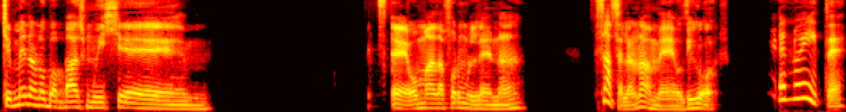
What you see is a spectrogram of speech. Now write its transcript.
και εμένα ο μπαμπάς μου είχε ε, ομάδα Φόρμουλα 1. Θα ήθελα να είμαι οδηγός. Εννοείται.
